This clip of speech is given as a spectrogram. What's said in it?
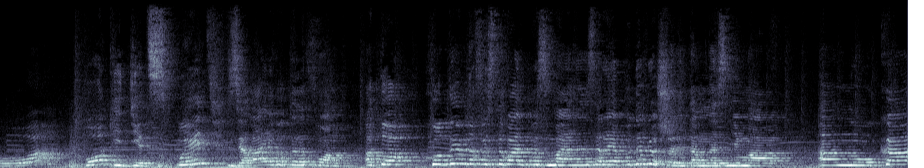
О, поки дід спить, взяла його телефон. А то ходив на фестиваль без мене. Зараз я подивлюсь, що він там не знімав. А ну-ка.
